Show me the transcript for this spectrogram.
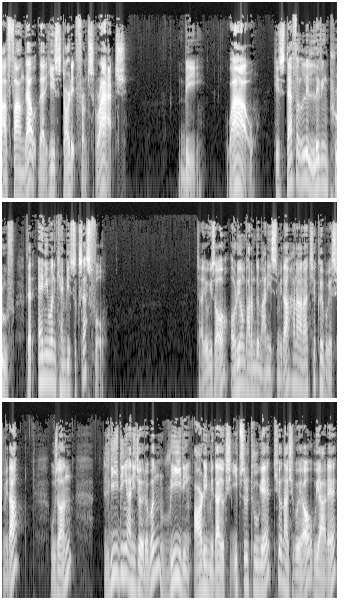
I've found out that he started from scratch. B. Wow. He's definitely living proof that anyone can be successful. 자, 여기서 어려운 발음들 많이 있습니다. 하나하나 체크해 보겠습니다. 우선 reading이 아니죠, 여러분. reading, R입니다. 역시 입술 두 개 튀어나시고요. 위아래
